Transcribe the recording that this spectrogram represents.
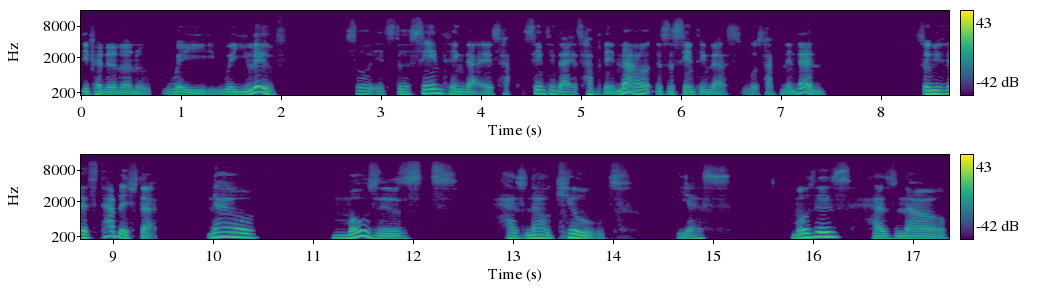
depending on where you, where you live. So it's the same thing that is same thing that is happening now. It's the same thing that's what's happening then. So we've established that. Now Moses has now killed. Yes, Moses has now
